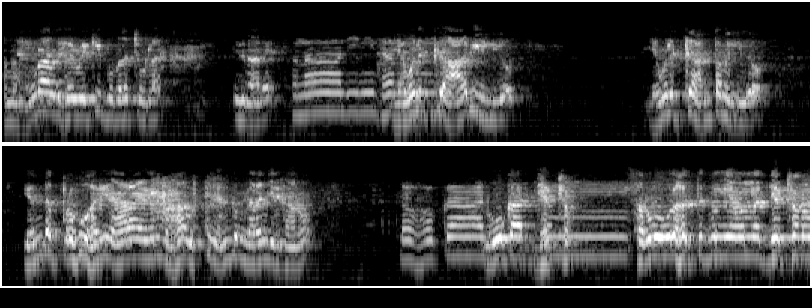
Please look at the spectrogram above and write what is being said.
அந்த மூணாவது கேள்விக்கு இப்ப பதில் சொல்றார். இதனால எவனுக்கு ஆவி இல்லையோ எவனுக்கு அந்தம் இல்லையோ எந்த பிரபு ஹரி நாராயணன் விஷ்ணு எங்கும் நிறைஞ்சிருக்கானோ லோகாத்தியம் சர்வ உலகத்துக்கும் எவன் அத்தியட்சனோ.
